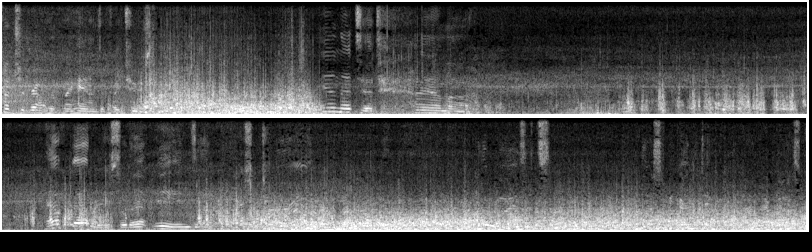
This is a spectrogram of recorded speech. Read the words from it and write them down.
touch the ground with my hands if I choose. And that's it. I am uh, half battery, so that means I should turn around. Otherwise, it's last week I had to take it over there cost me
